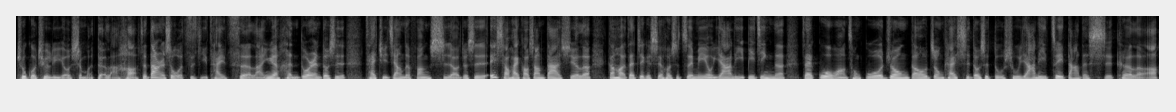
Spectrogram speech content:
出国去旅游什么的啦哈。这当然是我。自己猜测啦，因为很多人都是采取这样的方式哦，就是哎，小孩考上大学了，刚好在这个时候是最没有压力。毕竟呢，在过往从国国中、高中开始都是读书压力最大的时刻了啊。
